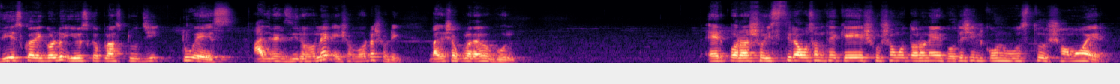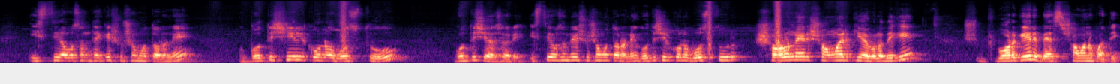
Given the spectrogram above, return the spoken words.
V square equal to U square plus two G two S আদিবেগ জিরো হলে এই সম্পর্কটা সঠিক। বাকি সবগুলো দেখো ভুল। এরপর আসো স্থির অবস্থান থেকে সুষম ত্বরণে গতিশীল কোন বস্তুর সময়ের স্থির অবস্থান থেকে সুষম ত্বরণে গতিশীল কোনো বস্তু, গতিশীল সরি স্থির অবস্থান থেকে সুষম ত্বরণে গতিশীল কোনো বস্তুর স্মরণের সময়ের কী হয় বলো দেখি? বর্গের ব্যাস সমানুপাতিক।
